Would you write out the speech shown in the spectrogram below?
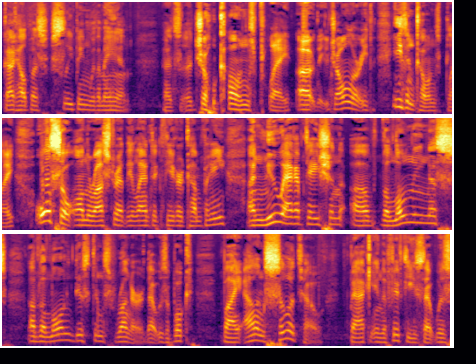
God help us, sleeping with a man. That's uh, Joel Coen's play. Uh, Joel or Ethan, Ethan Coen's play. Also on the roster at the Atlantic Theater Company, a new adaptation of The Loneliness of the Long Distance Runner. That was a book by Alan Sillitoe back in the 50s that was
